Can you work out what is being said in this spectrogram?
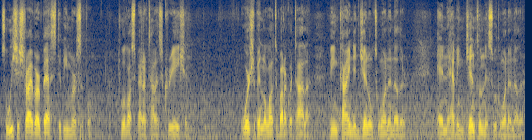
So we should strive our best to be merciful to Allah subhanahu wa ta'ala's creation. Worshiping Allah wa ta'ala being kind and gentle to one another and having gentleness with one another.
